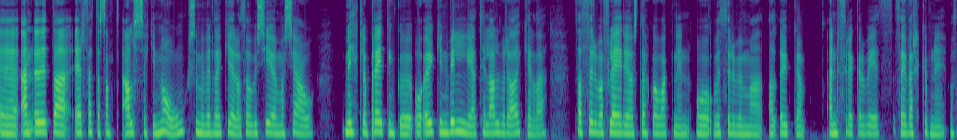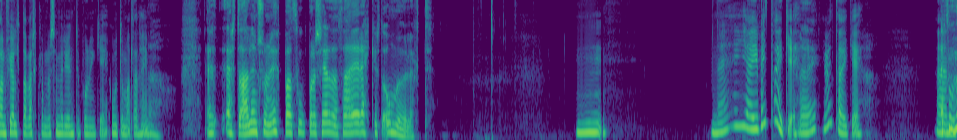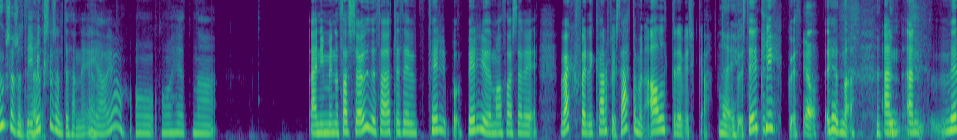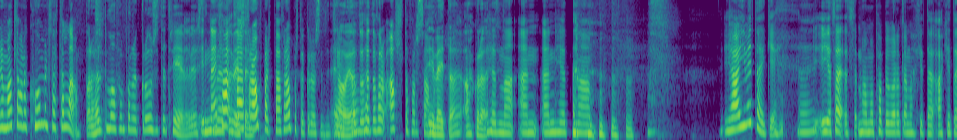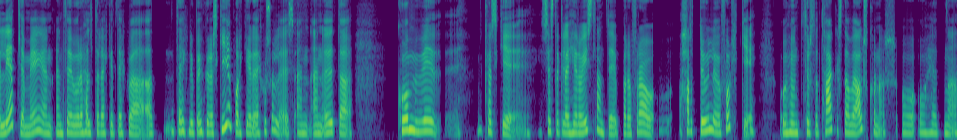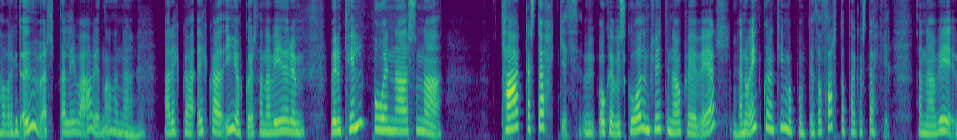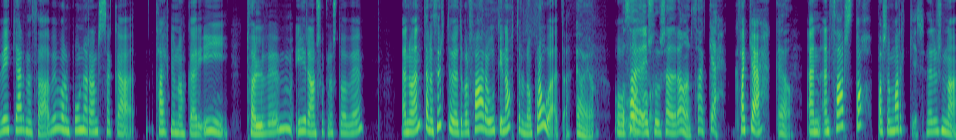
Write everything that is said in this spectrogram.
uh, en auðvitað er þetta samt alls ekki nóg sem við verðum að gera og þó við séum að sjá mikla breytingu og aukin vilja til alveru aðgerða það þurfa fleiri að stökka á vagnin og við þurfum að, að auka ennfrekar við þau verkefni og þann fjöldaverkefni sem er í undirbúningi út um allan heim. Ja. Er, ertu alveg svona upp að þú bara sér það að það er ekkert ómögulegt? Mm. Nei, já, ég veit það ekki. Nei. Ég veit það ekki. En, en þú hugsa svolítið þannig? Ég hugsa svolítið þannig, já, já. já. Og, og hérna, en ég minna það sögðu það allir þegar við byrjuðum á þessari vekkferði Carfix, þetta mun aldrei virka. Veist, þeir eru klikkuð. Hérna. En, en við erum allavega komin þetta langt. Bara höldum áfram bara að gróðsita tref. Nei, það, það er frábært, það er frábært að gróðsita tref. Þetta, þetta þarf alltaf að fara saman. Ég veit það, akkurat. Hérna, en, en hérna... Já, ég veit það ekki. Ég, það, mamma og pappi voru allavega ekki að, að letja mig en, en þeir voru heldur ekkert eitthvað að teikna upp einhverja skíaborgir eða eitthvað svoleiðis en, en auðvitað komum við kannski sérstaklega hér á Íslandi bara frá harddöglegu fólki og við höfum þurft að takast á við alls konar og, og hérna, það var ekkert auðvelt að lifa af hérna þannig að mm. það er eitthvað, eitthvað í okkur. Þannig að við erum, við erum tilbúin að svona taka stökkið, ok, við skoðum hlutina ákveði vel, mm. en á einhverjum tímapunkti þá þarf það að taka stökkið. Þannig að við, við gerðum það, við vorum búin að rannsaka tækninu okkar í tölvum, í rannsóknastofu en á endanum þurftum við þetta bara að fara út í náttúrun og prófa þetta. Já, já. Og, og það er eins og þú sagðið ráðan, það gekk. Það gekk, en, en þar stoppa svo margir. Það eru svona,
